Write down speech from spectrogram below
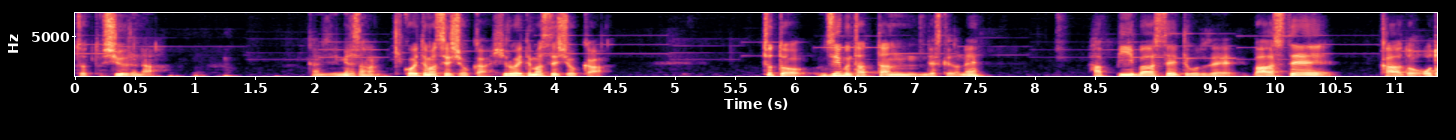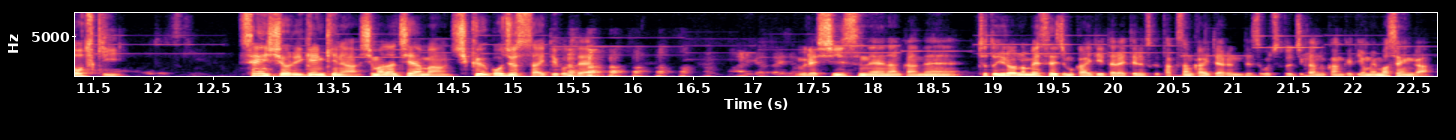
ちょっとシュールな感じで。皆さん聞こえてますでしょうか？拾えてますでしょうか？ちょっと随分経ったんですけどね。ハッピーバースデーってことで、バースデーカード音付き。選手より元気な島田チェアマン祝50歳ということで、ありがたいじゃん。嬉しいですね、なんかね。ちょっといろんなメッセージも書いていただいてるんですけど、たくさん書いてあるんで、そこちょっと時間の関係で読めませんが、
